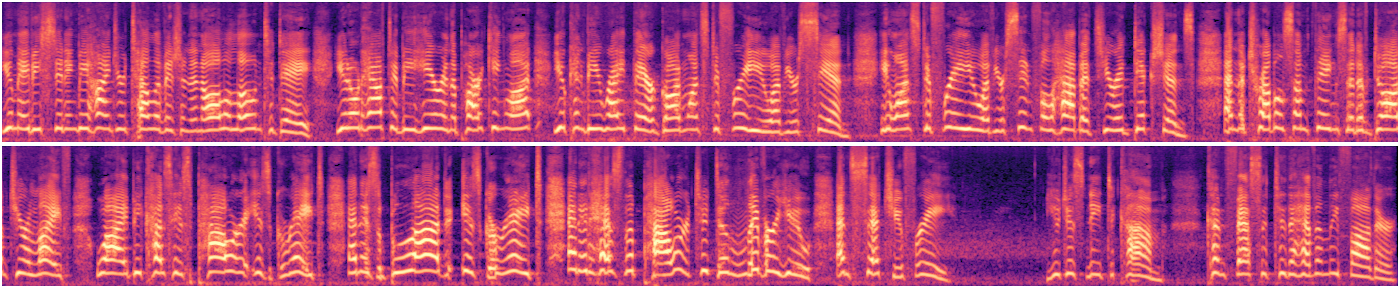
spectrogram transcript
You may be sitting behind your television and all alone today. You don't have to be here in the parking lot. You can be right there. God wants to free you of your sin. He wants to free you of your sinful habits, your addictions, and the troublesome things that have dogged your life. Why? Because His power is great and His blood is great and it has the power to deliver you and set you free. You just need to come confess it to the Heavenly Father,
